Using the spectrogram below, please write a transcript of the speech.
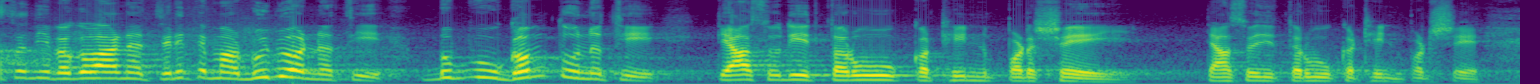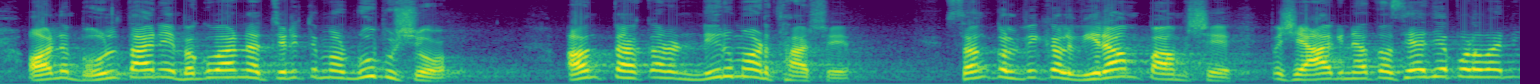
સુધી ભગવાનના ચરિત્રમાં ડૂબ્યો નથી, ડૂબવું ગમતું નથી, ત્યાં સુધી તરવું કઠિન પડશે. ત્યાં સુધી તરવું કઠિન પડશે. અને ભૂલતા નહીં ભગવાનના ચરિત્રમાં ડૂબશો, અંતઃકરણ નિર્મળ થશે, સંકલ્પ વિકલ્પ વિરામ પામશે. પછી આજ્ઞા તો સહેજે પડવાની.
